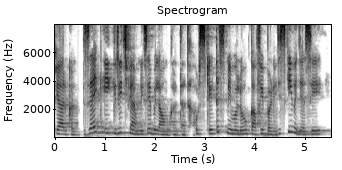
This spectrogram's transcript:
प्यार करता। जैक एक रिच फैमिली से बिलोंग करता था। और स्टेटस में वो लोग काफ़ी बड़े। जिसकी वजह से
